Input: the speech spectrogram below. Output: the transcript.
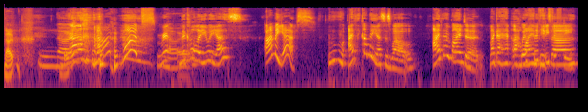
No, no what? Ri- No. Nicole, are you a yes? I'm a yes. Ooh, I think I'm a yes as well. I don't mind it. Like a, ha- a Hawaiian 50-50. pizza. Mm.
